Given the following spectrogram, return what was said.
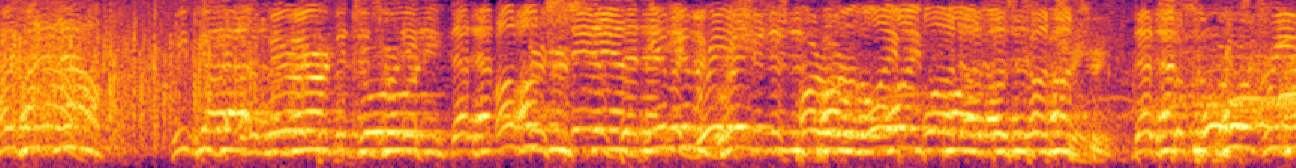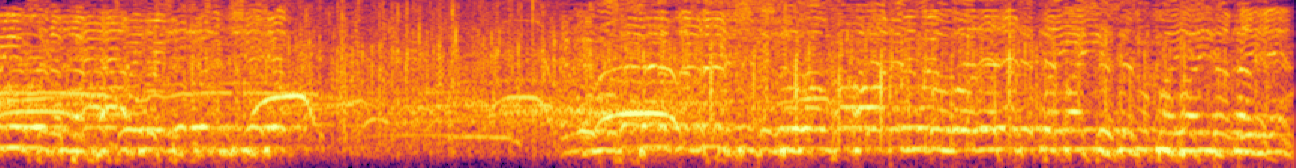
Right now, we've got an American majority that understands that immigration is part of the lifeblood of this country, that supports dreams and a pathway to citizenship, and will send a message to those caught in limbo de este país es tu país también.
